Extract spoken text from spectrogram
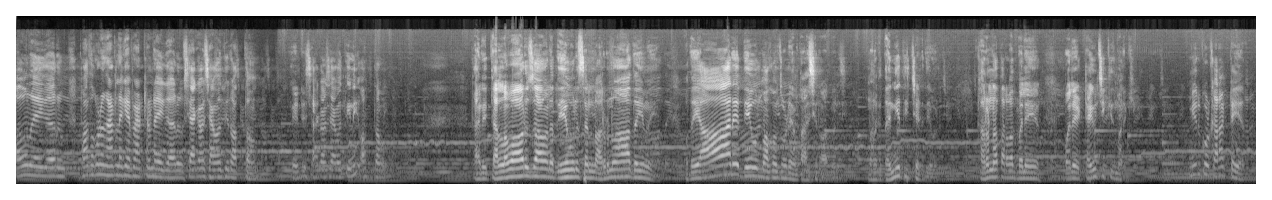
అవునయ్య గారు పదకొండు గంటలకే పెట్టండి అయ్య గారు. శాఖం శాఖం తిని వస్తాం. ఏంటి శాఖం శాఖం తిని వస్తాం. కానీ తెల్లవారుజామున దేవుని సన్నిలో అరుణాదయమే. ఉదయానే దేవుని మొఖం చూడే అంత ఆశీర్వాదం. మనకు ధన్యత ఇచ్చాడు దేవుడు. కరోనా తర్వాత భలే భలే టైం చిక్కింది మనకి. మీరు కూడా కనెక్ట్ అయ్యారు.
